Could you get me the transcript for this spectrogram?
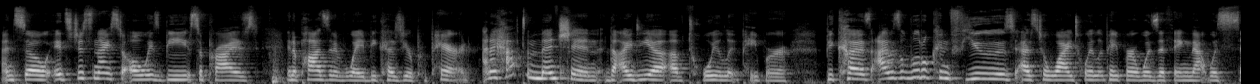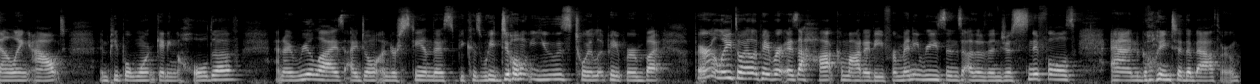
And so it's just nice to always be surprised in a positive way because you're prepared. And I have to mention the idea of toilet paper because I was a little confused as to why toilet paper was a thing that was selling out and people weren't getting a hold of. And I realized I don't understand this because we don't use toilet paper, but apparently toilet paper is a hot commodity for many reasons other than just sniffles and going to the bathroom.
